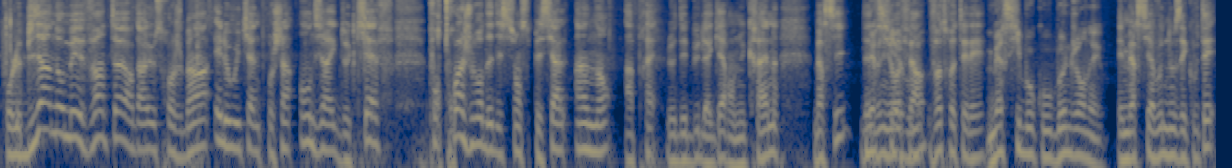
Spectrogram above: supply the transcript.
pour le bien nommé 20h Darius Rochebain et le week-end prochain en direct de Kiev pour trois jours d'édition spéciale un an après le début de la guerre en Ukraine. Merci d'être venu refaire votre télé. Merci beaucoup. Bonne journée. Et merci à vous de nous écouter.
